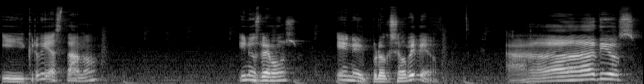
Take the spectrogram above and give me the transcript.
y creo que ya está, ¿no? Y nos vemos en el próximo vídeo. Adiós.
